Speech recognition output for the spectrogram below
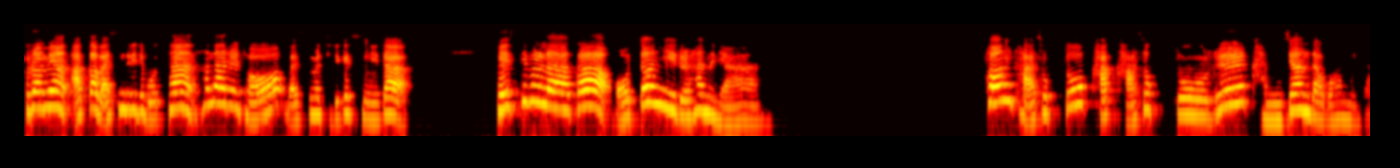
그러면 아까 말씀드리지 못한 하나를 더 말씀을 드리겠습니다. 베스티블라가 어떤 일을 하느냐. 선 가속도, 각 가속도를 감지한다고 합니다.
